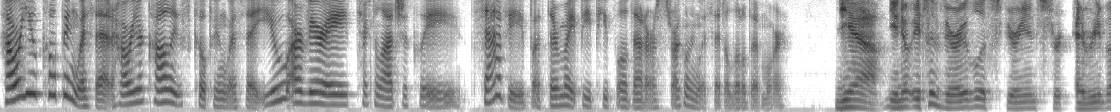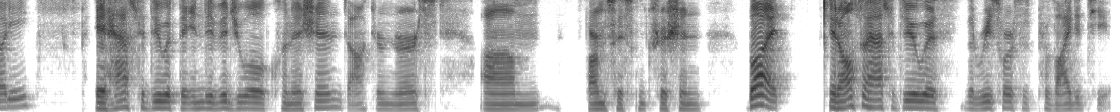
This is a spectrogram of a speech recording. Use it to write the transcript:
how are you coping with it? How are your colleagues coping with it? You are very technologically savvy, but there might be people that are struggling with it a little bit more. Yeah, you know, it's a variable experience for everybody. It has to do with the individual clinician, doctor, nurse, um, pharmacist, nutrition, but it also has to do with the resources provided to you.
